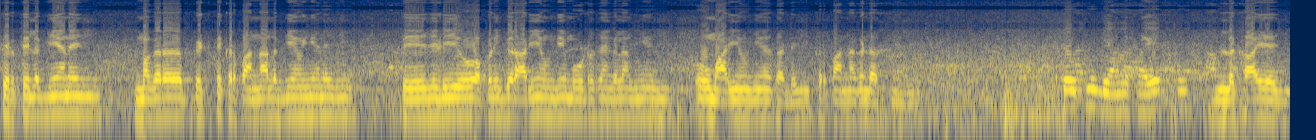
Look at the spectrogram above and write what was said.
ਸਿਰ ਤੇ ਲੱਗੀਆਂ ਨੇ ਜੀ। ਮਗਰ ਪਿੱਠ ਤੇ ਕਿਰਪਾਨਾਂ ਲੱਗੀਆਂ ਹੋਈਆਂ ਨੇ ਜੀ ਤੇ ਜਿਹੜੀ ਉਹ ਆਪਣੀ ਗਰਾਰੀਆਂ ਹੁੰਦੀਆਂ ਮੋਟਰਸਾਈਕਲਾਂ ਦੀਆਂ ਜੀ ਉਹ ਮਾਰੀਆਂ ਹੋਈਆਂ ਸਾਡੇ ਜੀ ਕਿਰਪਾਨਾਂ ਗੰਡਾਸੀਆਂ ਜੀ। ਪੁਲਿਸ ਨੂੰ ਬਿਆਨ ਲਿਖਾਏ ਤੁਸੀਂ? ਲਿਖਾਏ ਹੈ ਜੀ।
